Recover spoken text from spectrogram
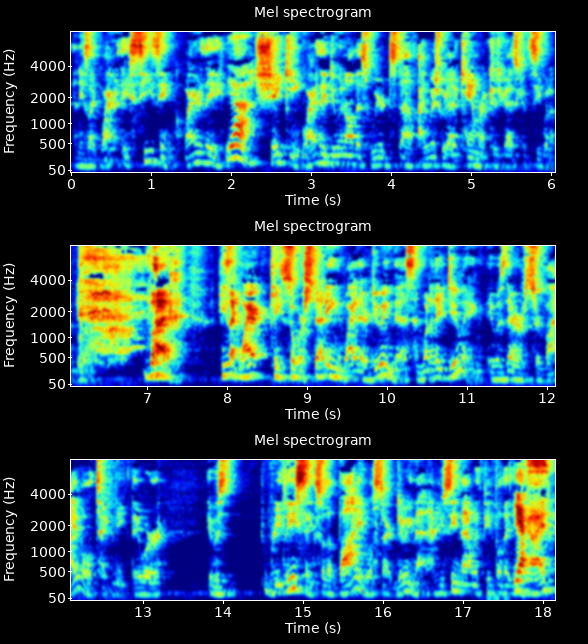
and he's like, "Why are they seizing? Why are they Yeah. shaking? Why are they doing all this weird stuff?" I wish we had a camera because you guys could see what I'm doing. but he's like, "Why?" Are, okay, so we're studying why they're doing this, and what are they doing? It was their survival technique. They were, it was releasing, so the body will start doing that. Have you seen that with people that you Yes. guide?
